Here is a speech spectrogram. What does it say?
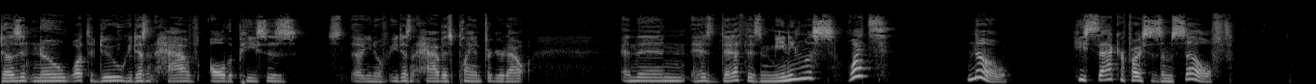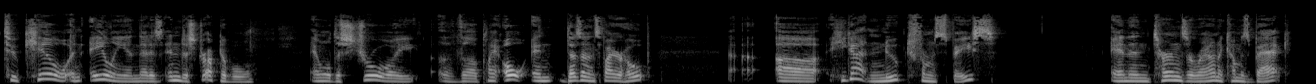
doesn't know what to do. He doesn't have all the pieces, uh, you know, he doesn't have his plan figured out. And then his death is meaningless? What? No. He sacrifices himself to kill an alien that is indestructible and will destroy the planet. Oh, and doesn't inspire hope. Uh, he got nuked from space and then turns around and comes back.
